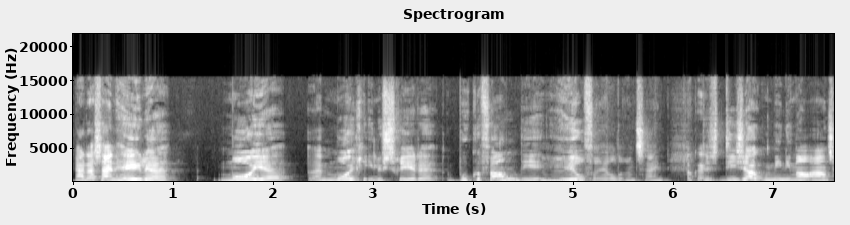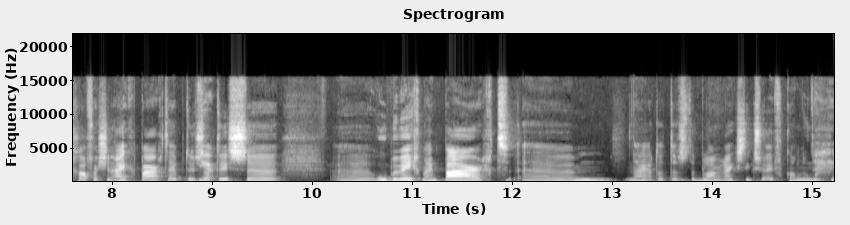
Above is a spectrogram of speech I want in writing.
Nou, daar zijn hele mooie en mooi geïllustreerde boeken van, die Mhm. heel verhelderend zijn. Dus die zou ik minimaal aanschaffen als je een eigen paard hebt. Dus Ja. dat is. eh, hoe beweegt mijn paard? Ehm, nou ja, dat, dat is de belangrijkste die ik zo even kan noemen.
